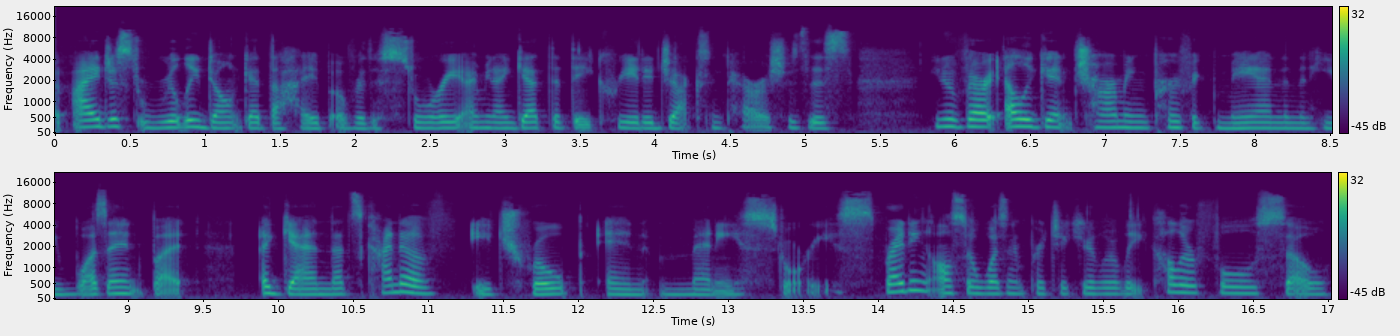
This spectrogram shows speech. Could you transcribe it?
But I just really don't get the hype over the story. I mean, I get that they created Jackson Parrish as this, you know, very elegant, charming, perfect man, and then he wasn't, but again, that's kind of a trope in many stories. Writing also wasn't particularly colorful, so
